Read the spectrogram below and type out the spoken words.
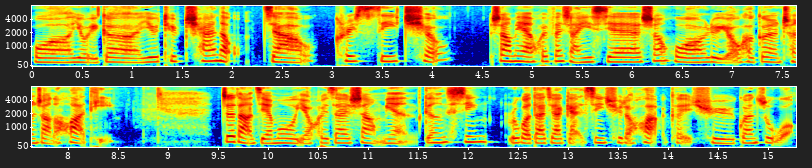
我有一个 YouTube channel 叫 Chrissy Chill，上面会分享一些生活、旅游和个人成长的话题。这档节目也会在上面更新，如果大家感兴趣的话，可以去关注我。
